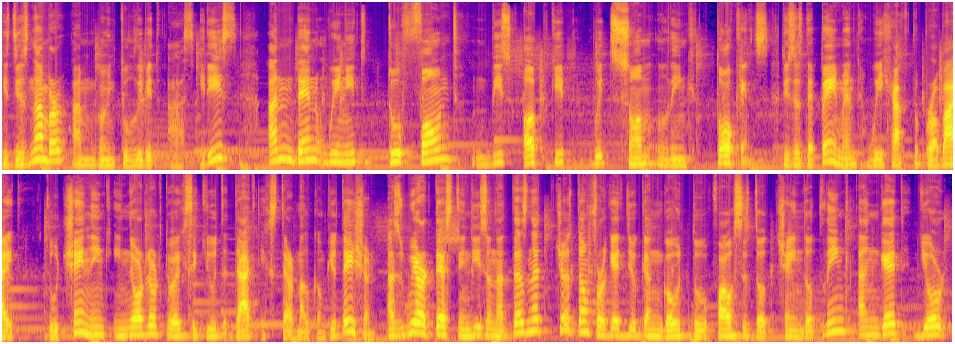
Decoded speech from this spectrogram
is this number, I'm going to leave it as it is, and then we need to fund this upkeep with some link tokens. This is the payment we have to provide to Chainlink in order to execute that external computation. As we are testing this on a testnet, just don't forget you can go to faucets.chain.link and get your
